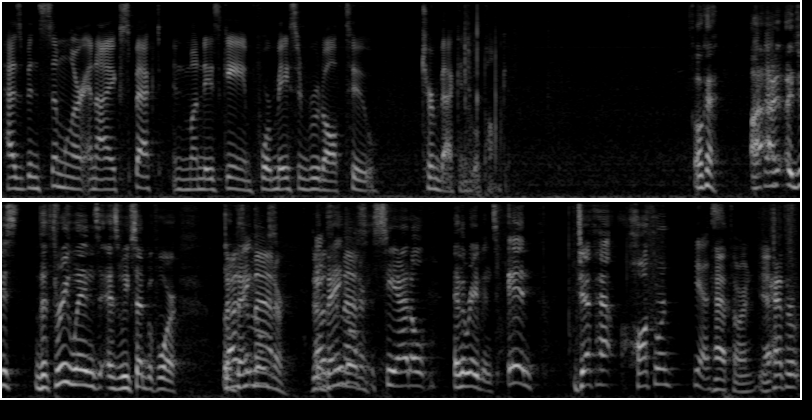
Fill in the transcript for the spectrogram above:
has been similar, and I expect in Monday's game for Mason Rudolph to turn back into a pumpkin. Okay. I, I, I just the three wins, as we've said before. The Doesn't Bengals, matter. Doesn't the Bengals, matter. Seattle, and the Ravens. And Jeff ha- Hawthorne. Yes. Hathorn, yeah. Hathorne,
